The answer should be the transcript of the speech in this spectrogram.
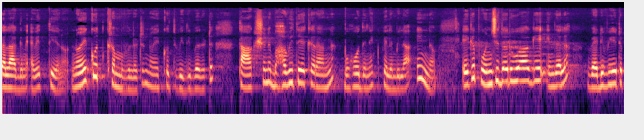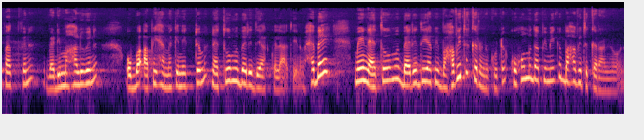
ගලාගෙන ඇවිත් තියෙනවා. නොයෙකුත් ක්‍රමවලට නොයෙකුත් විදිවලට තාක්ෂණ භාවිතය කරන්න බොහෝ දෙනෙක් පෙළඹිලා ඉන්නවා. ඒක පුංචි දරුවාගේ ඉඳලා වැඩිවියටපත් වෙන, වැඩිමහලු වෙන ඔබ අපි හැම කෙනෙක්ටම නැතුවම බැරි දෙයක් වෙලා තියෙනවා. හැබැයි මේ නැතුවම බැරිදී අපි භාවිත කරනකොට කොහොමද අපි මේක භාවිත කරන්න ඕන?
